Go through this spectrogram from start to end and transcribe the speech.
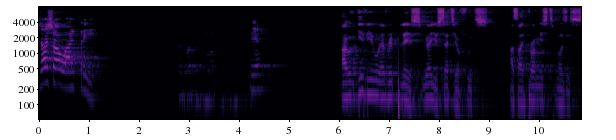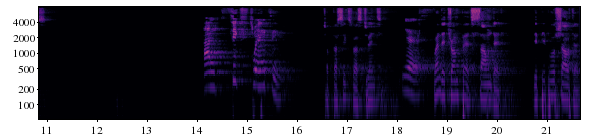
Joshua 1 3. Yeah. I will give you every place where you set your foot, as I promised Moses. And 620. Chapter 6, verse 20. Yes. When the trumpets sounded, the people shouted,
